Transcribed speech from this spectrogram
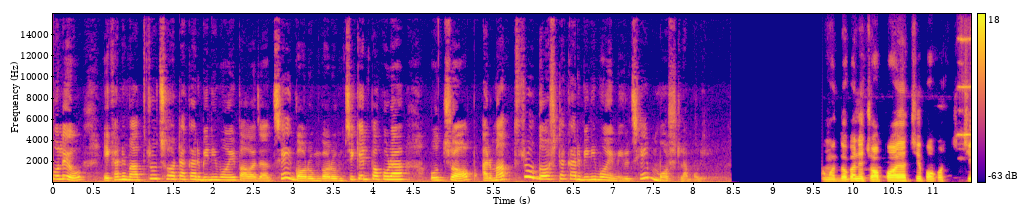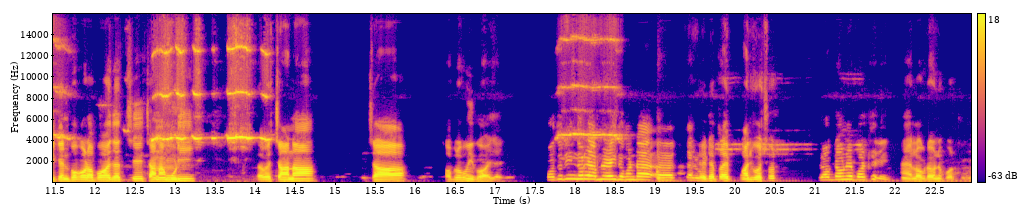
হলেও এখানে মাত্র ছ টাকার বিনিময়ে পাওয়া যাচ্ছে গরম গরম চিকেন পকোড়া ও চপ আর মাত্র দশ টাকার বিনিময়ে মিলছে মশলা মুড়ি। আমার দোকানে চপ পাওয়া যাচ্ছে চিকেন পকোড়া পাওয়া যাচ্ছে চানা মুড়ি তারপরে চানা চা সব রকমই পাওয়া যায়। কতদিন ধরে আপনার এই দোকানটা চালু এটা প্রায় পাঁচ বছর। লকডাউনের পর থেকে? হ্যাঁ লকডাউনের পর থেকে।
